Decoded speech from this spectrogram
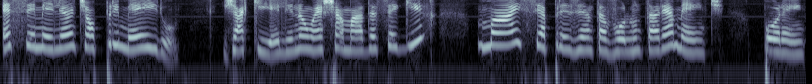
é semelhante ao primeiro, já que ele não é chamado a seguir, mas se apresenta voluntariamente. Porém,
